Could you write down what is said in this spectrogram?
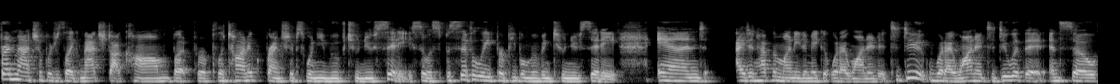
Friend Matchup, which is like Match.com, but for platonic friendships when you move to a new city. So, specifically for people moving to a new city. And I didn't have the money to make it what I wanted it to do, what I wanted to do with it. And so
